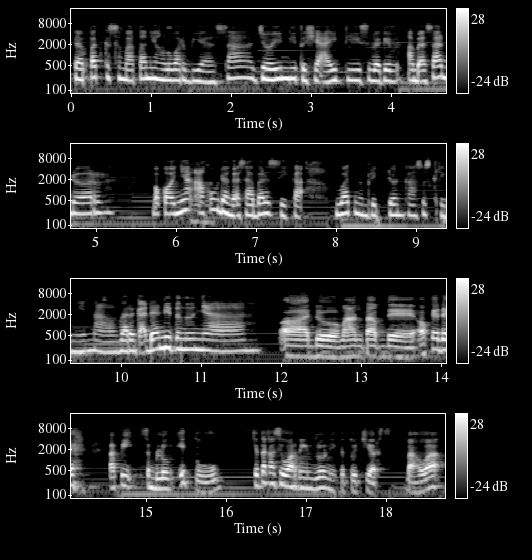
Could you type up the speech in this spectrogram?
Dapat kesempatan yang luar biasa join di Tushy ID sebagai ambasador. Pokoknya aku udah nggak sabar sih kak buat membreakdown kasus kriminal bareng Kak Dandi tentunya. Waduh, mantap deh. Oke deh, tapi sebelum itu kita kasih warning dulu nih ke Two Cheers bahwa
